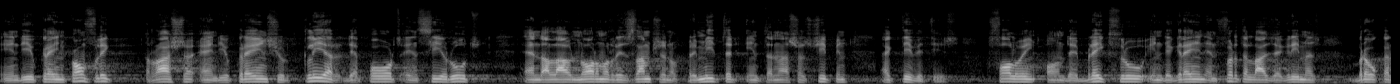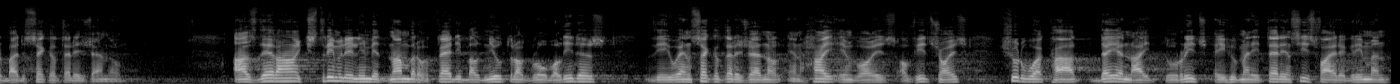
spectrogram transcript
In the Ukraine conflict, Russia and Ukraine should clear the ports and sea routes and allow normal resumption of permitted international shipping activities, following on the breakthrough in the grain and fertilizer agreements brokered by the Secretary General. As there are extremely limited number of credible neutral global leaders, the UN Secretary General and High Envoys of his choice should work hard day and night to reach a humanitarian ceasefire agreement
